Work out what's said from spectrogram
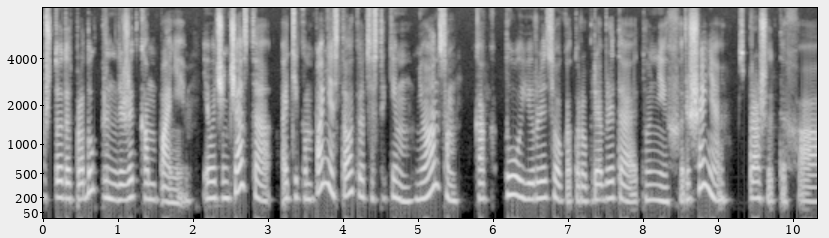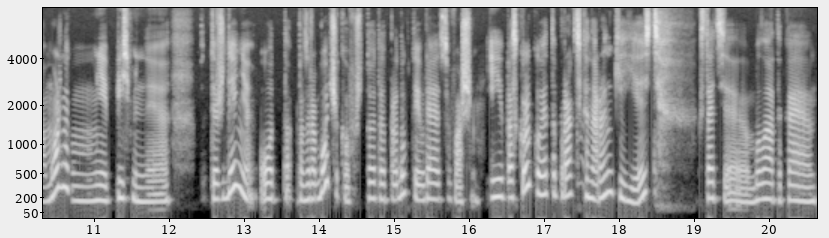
что этот продукт принадлежит компании. И очень часто IT-компании сталкиваются с таким нюансом, как то юрлицо, которое приобретает у них решение, спрашивает их, а можно мне письменные подтверждения от разработчиков, что этот продукт является вашим? И поскольку эта практика на рынке есть, кстати, была такая,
